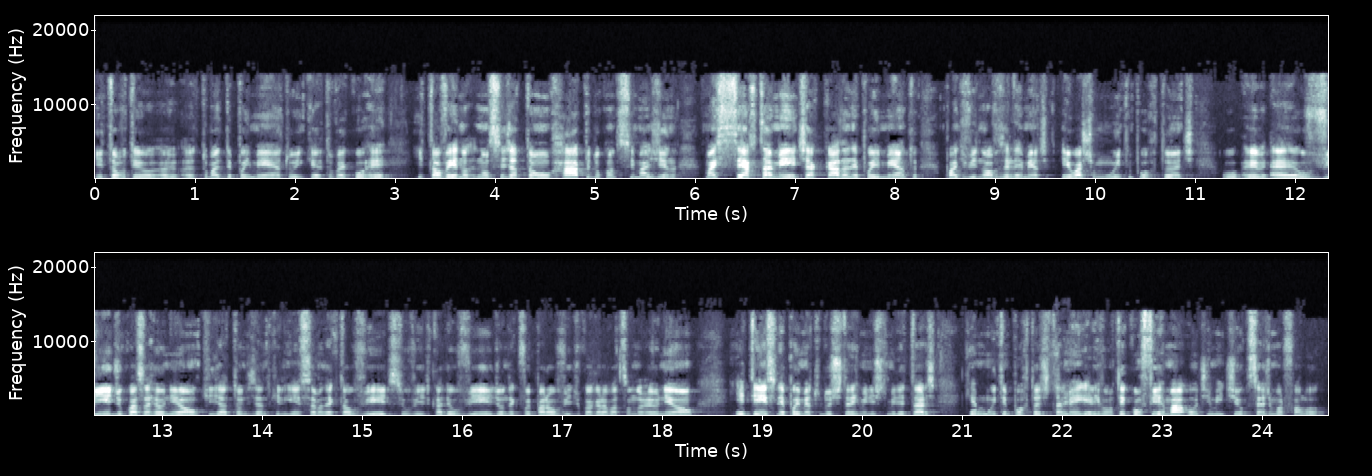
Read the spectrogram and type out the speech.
Então, tem de depoimento, o inquérito vai correr e talvez não, não seja tão rápido quanto se imagina. Mas certamente a cada depoimento pode vir novos elementos. Eu acho muito importante o, é, é, o vídeo com essa reunião, que já estão dizendo que ninguém sabe onde é que está o vídeo, se o vídeo, cadê o vídeo, onde é que foi parar o vídeo com a gravação da reunião. E tem esse depoimento dos três ministros militares, que é muito importante também. Sim. Eles vão ter que confirmar ou desmentir o que o Sérgio Moro falou.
